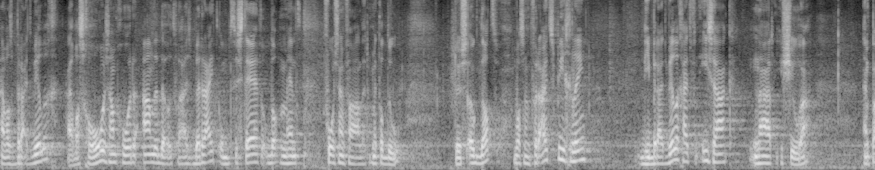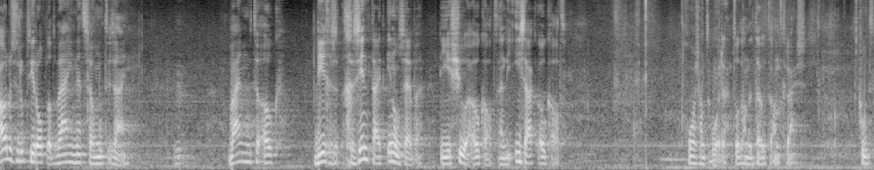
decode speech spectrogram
Hij was bereidwillig, hij was gehoorzaam geworden aan de dood. Hij is bereid om te sterven op dat moment voor zijn vader, met dat doel. Dus ook dat was een vooruitspiegeling, die bereidwilligheid van Isaac naar Yeshua. En Paulus roept hierop dat wij net zo moeten zijn. Wij moeten ook die gezindheid in ons hebben, die Yeshua ook had en die Isaac ook had. Gehoorzaam te worden tot aan de dood aan het kruis. Goed,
